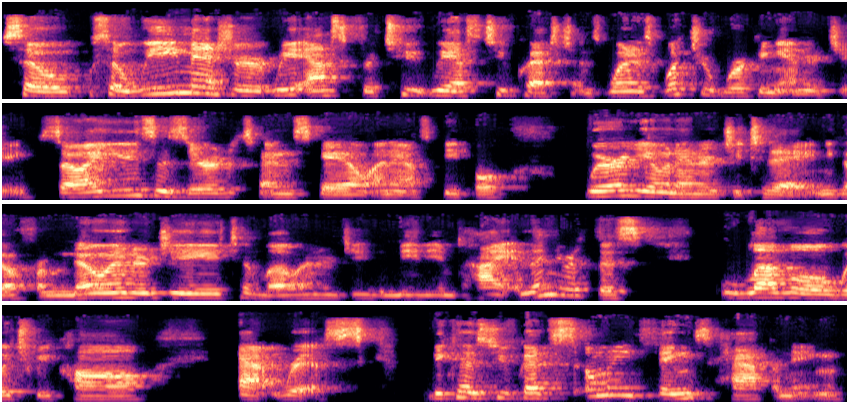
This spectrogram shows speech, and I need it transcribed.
So, so we measure, we ask for two, we ask two questions. One is what's your working energy? So I use a zero to 10 scale and ask people, where are you in energy today? And you go from no energy to low energy to medium to high. And then you're at this level, which we call at risk, because you've got so many things happening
